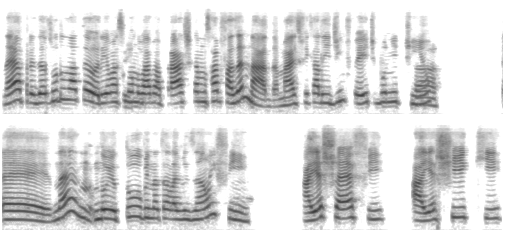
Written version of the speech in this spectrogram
Né? Aprendeu tudo na teoria, mas Sim. quando vai para a prática não sabe fazer nada, mas fica ali de enfeite, bonitinho, ah. é, né? no YouTube, na televisão, enfim aí é chefe, aí é chique,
